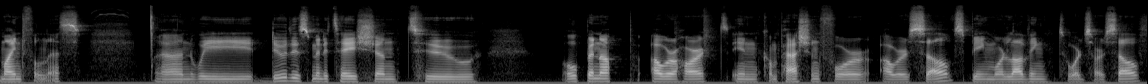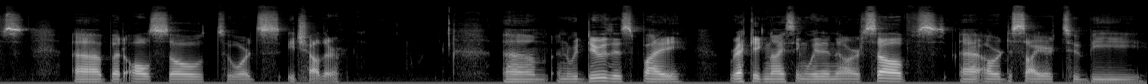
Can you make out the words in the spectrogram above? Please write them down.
mindfulness. And we do this meditation to open up our heart in compassion for ourselves, being more loving towards ourselves, uh, but also towards each other. Um, and we do this by recognizing within ourselves uh, our desire to be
